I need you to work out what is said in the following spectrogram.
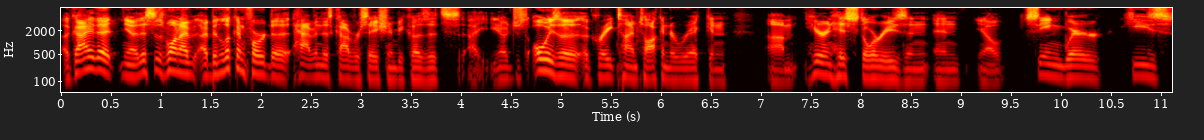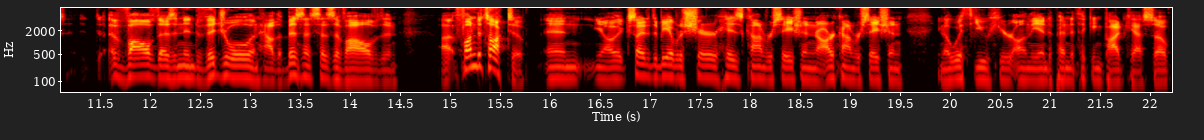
a guy that you know, this is one I've, I've been looking forward to having this conversation because it's uh, you know just always a, a, great time talking to Rick and um, hearing his stories and and you know seeing where he's evolved as an individual and how the business has evolved and uh, fun to talk to, and you know, excited to be able to share his conversation, our conversation, you know, with you here on the Independent Thinking Podcast. So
